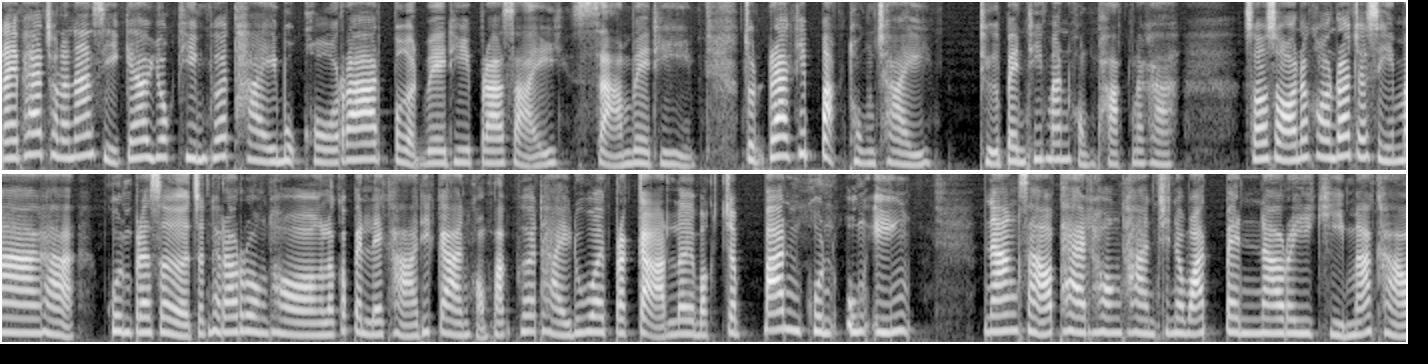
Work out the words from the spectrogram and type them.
นายแพทย์ชลนานสีแก้วยกทีมเพื่อไทยบุกโคราช เปิดเวทีปราศัย 3 เวที จุดแรกที่ปักธงชัย ถือเป็นที่มั่นของพรรคนะคะสส.นครราชสีมาค่ะ คุณประเสริฐจันทรรวงทอง แล้วก็เป็นเลขาธิการของพรรคเพื่อไทยด้วยประกาศเลยบอกจะปั้นคุณอุ๊งอิ๊ง นางสาวแพทองธาร ชินวัตรเป็นนารีขี่ม้าขาว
